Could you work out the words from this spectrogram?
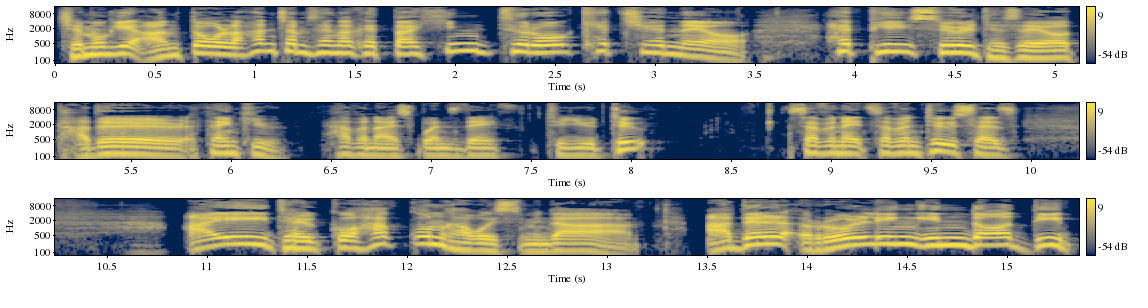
제목이 안 떠올라 한참 생각했다 힌트로 캐치했네요. 해피 수요일 되세요, 다들. Thank you. Have a nice Wednesday to you too. 7872 says, 아이 데리고 학군 가고 있습니다. 아델 롤링 인 더 딥.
